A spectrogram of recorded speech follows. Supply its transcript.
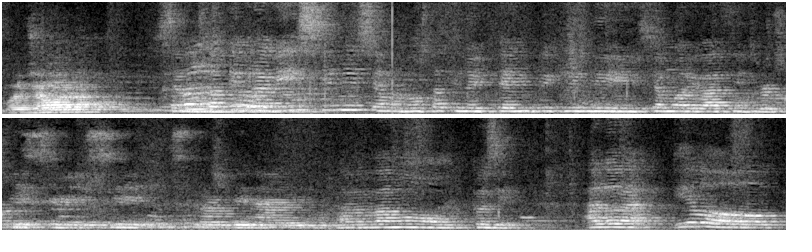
Buongiorno. Siamo stati bravissimi, siamo stati nei tempi, quindi siamo arrivati giusti. Bravissimi, sì, straordinari. Avevamo così. Allora, io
